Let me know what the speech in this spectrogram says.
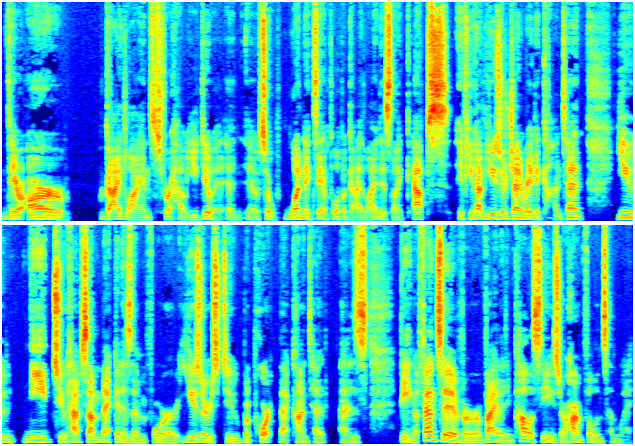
there are guidelines for how you do it. And you know, so one example of a guideline is like apps, if you have user generated content, you need to have some mechanism for users to report that content as being offensive or violating policies or harmful in some way.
